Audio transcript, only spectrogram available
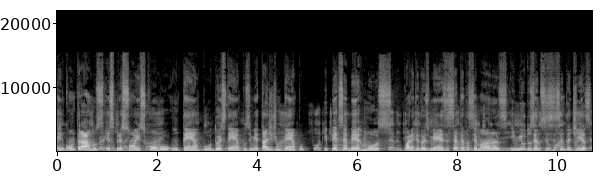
encontrarmos expressões como um tempo, dois tempos e metade de um tempo e percebermos 42 meses, 70 semanas e 1260 dias,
